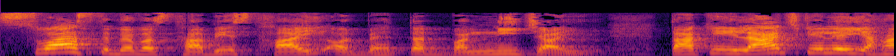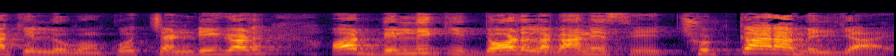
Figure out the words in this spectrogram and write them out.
स्वास्थ्य व्यवस्था भी स्थायी और बेहतर बननी चाहिए। ताकि इलाज के लिए यहाँ के लोगों को चंडीगढ़ और दिल्ली की दौड़ लगाने से छुटकारा मिल जाए।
